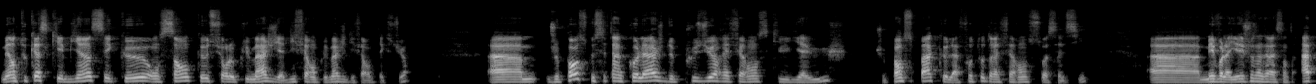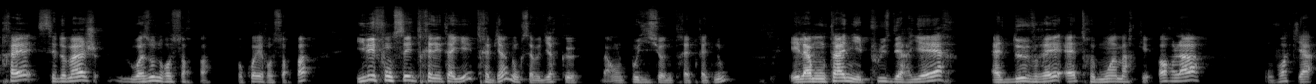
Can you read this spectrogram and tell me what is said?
Mais en tout cas, ce qui est bien, c'est que on sent que sur le plumage, il y a différents plumages et différentes textures. Euh, je pense que c'est un collage de plusieurs références qu'il y a eu. Je pense pas que la photo de référence soit celle-ci. Euh, mais voilà, il y a des choses intéressantes. Après, c'est dommage, l'oiseau ne ressort pas. Pourquoi il ressort pas? Il est foncé, très détaillé, très bien. Donc ça veut dire que bah, on le positionne très près de nous. Et la montagne est plus derrière. Elle devrait être moins marquée. Or là, on voit qu'il y a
